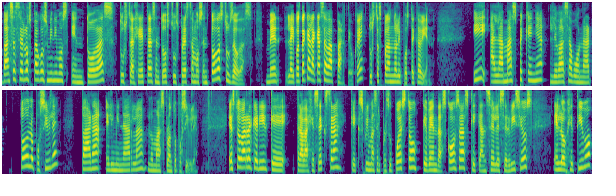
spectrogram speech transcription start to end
Vas a hacer los pagos mínimos en todas tus tarjetas, en todos tus préstamos, en todas tus deudas. Ven, la hipoteca de la casa va aparte, ¿ok? Tú estás pagando la hipoteca bien. Y a la más pequeña le vas a abonar todo lo posible para eliminarla lo más pronto posible. Esto va a requerir que trabajes extra, que exprimas el presupuesto, que vendas cosas, que canceles servicios. El objetivo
